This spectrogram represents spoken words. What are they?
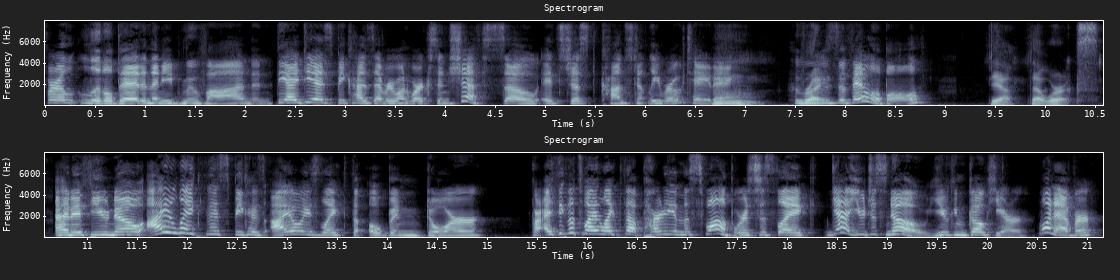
For a little bit, and then you'd move on. And the idea is because everyone works in shifts, so it's just constantly rotating Mm, who's right. available. yeah, that works. And if you know, I like this because I always liked the open door. Part. I think that's why I liked that party in the swamp, where it's just like, yeah, you just know you can go here, whatever.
